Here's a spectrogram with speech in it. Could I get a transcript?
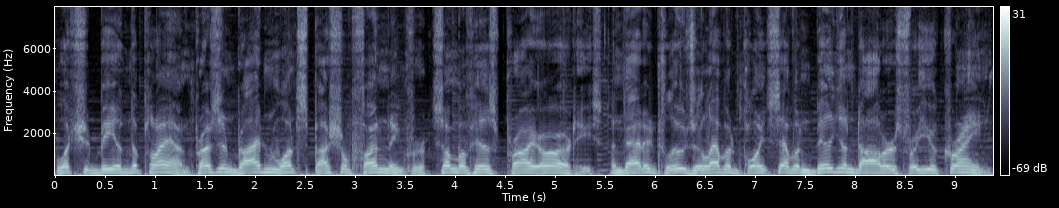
what should be in the plan. President Biden wants special funding for some of his priorities, and that includes $11.7 billion for Ukraine.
